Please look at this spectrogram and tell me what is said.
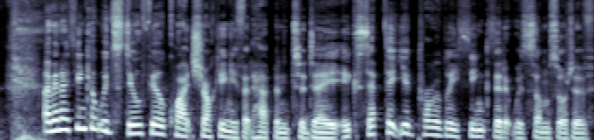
I mean, I think it would still feel quite shocking if it happened today, except that you'd probably think that it was some sort of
